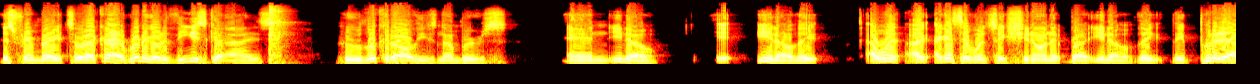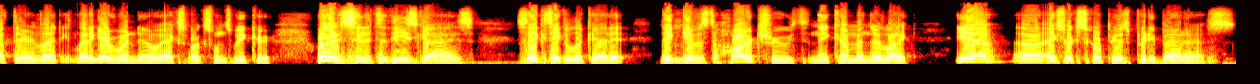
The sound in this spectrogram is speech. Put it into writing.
this frame rate. So like, all right, we're gonna go to these guys who look at all these numbers, and you know, it, you know, they. I wouldn't. I, I guess I wouldn't say shit on it, but you know, they they put it out there, letting letting everyone know Xbox One's weaker. We're gonna send it to these guys so they can take a look at it. They can give us the hard truth, and they come in. They're like, yeah, uh, Xbox Scorpio is pretty badass.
